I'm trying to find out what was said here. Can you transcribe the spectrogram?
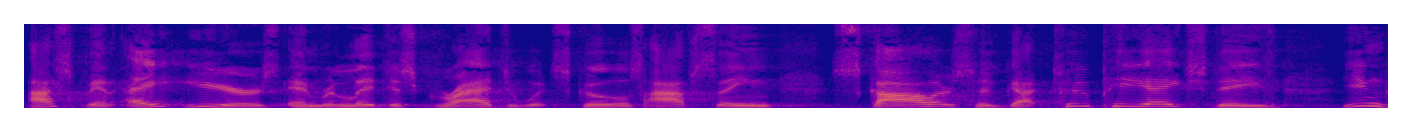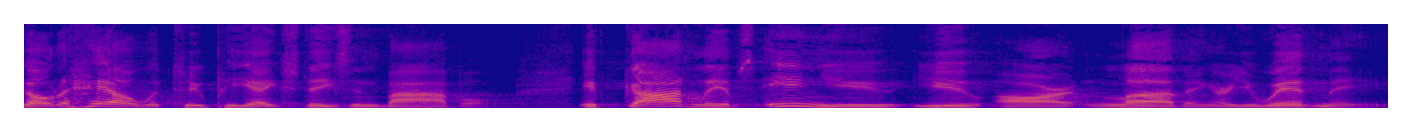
I spent eight years in religious graduate schools. I've seen scholars who've got two PhDs. You can go to hell with two PhDs in Bible. If God lives in you, you are loving. Are you with me?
